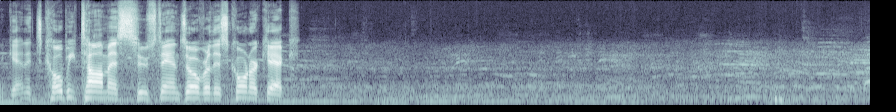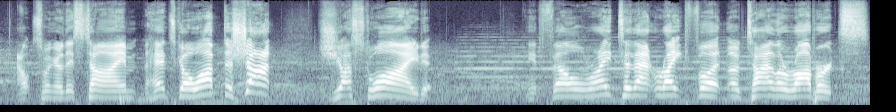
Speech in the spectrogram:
Again, it's Kobe Thomas who stands over this corner kick. Outswinger this time. Heads go up. The shot just wide. It fell right to that right foot of Tyler Roberts.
